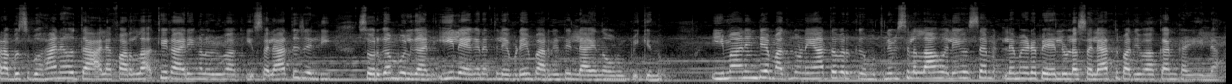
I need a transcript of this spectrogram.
റബ്ബ് സുബാനോ താല ഫർലാക്കിയ കാര്യങ്ങൾ ഒഴിവാക്കി സ്വലാത്ത് ചൊല്ലി സ്വർഗം പുൽകാൻ ഈ ലേഖനത്തിൽ എവിടെയും പറഞ്ഞിട്ടില്ല എന്ന് ഓർമ്മിപ്പിക്കുന്നു. ഈമാനിന്റെ മതനുണയാത്തവർക്ക് മുത്തനബി സല്ലല്ലാഹു അലൈഹി വസ്ലമയുടെ പേരിലുള്ള സ്വലാത്ത് പതിവാക്കാൻ കഴിയില്ല.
